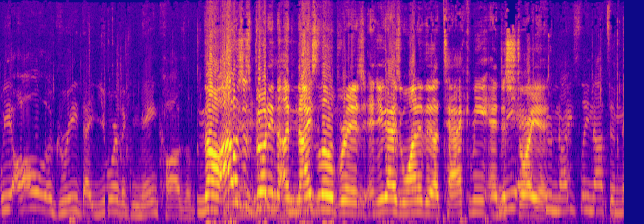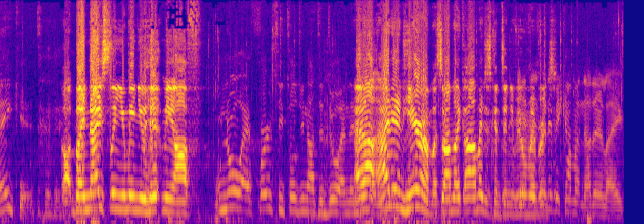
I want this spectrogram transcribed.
We all agreed that you were the main cause of. No, I was just building a nice little bridge, and you guys wanted to attack me and destroy we asked it. You nicely not to make it. Uh, by nicely, you mean you hit me off. No, at first he told you not to do it, and then. And you I, I didn't hear him, so I'm like, oh, I might just continue doing Is my this bridge. gonna become another like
